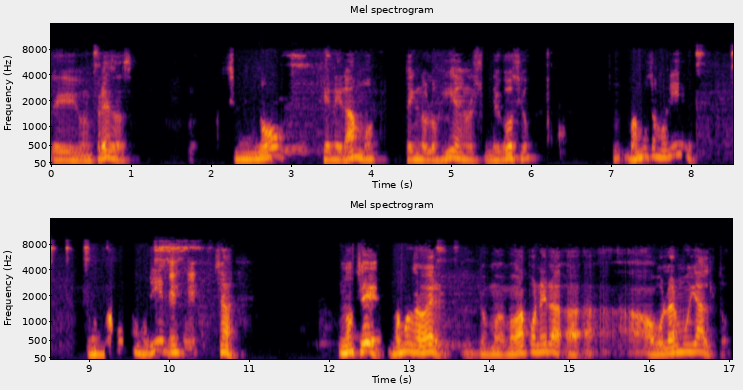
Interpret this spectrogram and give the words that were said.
eh, empresas, si no generamos tecnología en nuestro negocio, vamos a morir. Nos vamos a morir. O sea, no sé, vamos a ver, me, voy a poner a, volar muy alto.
